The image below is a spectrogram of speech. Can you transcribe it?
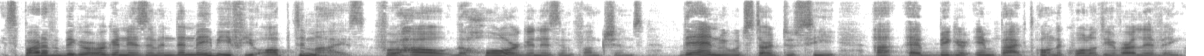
It's part of a bigger organism, and then maybe if you optimize for how the whole organism functions, then we would start to see uh, a bigger impact on the quality of our living,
